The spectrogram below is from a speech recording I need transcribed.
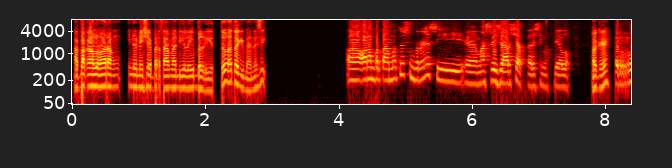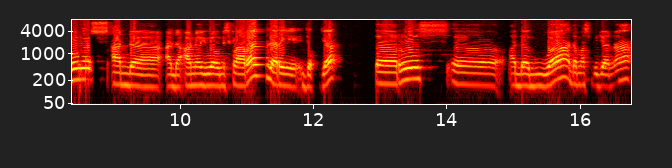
apakah lo orang Indonesia pertama di label itu atau gimana sih? Uh, orang pertama tuh sebenarnya si uh, Mas Riza Arsyad dari Simak Dialog. Oke. Okay. Terus ada ada Ano Yuel Miss Clara dari Jogja. Terus uh, ada gua, ada Mas Bujana,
